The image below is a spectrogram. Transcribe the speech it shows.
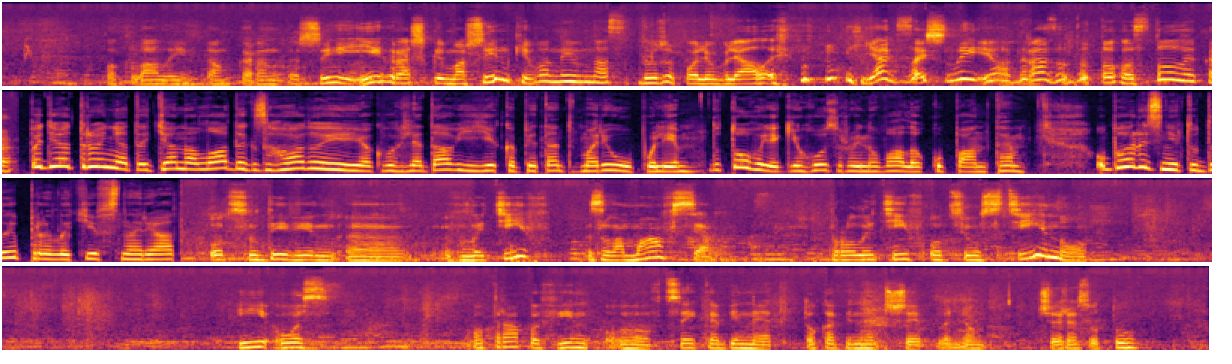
поклали їм там карандаші, іграшки, машинки. Вони в нас дуже полюбляли. Як зайшли і одразу до того столика. Педіатриня Тетяна Ладик згадує, як виглядав її кабінет в Маріуполі до того, як його зруйнували окупанти. У березні туди прилетів снаряд. От сюди він е, влетів, зламався, пролетів оцю стіну. І ось потрапив він е, в цей кабінет, то кабінет щеплень. Он через оту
